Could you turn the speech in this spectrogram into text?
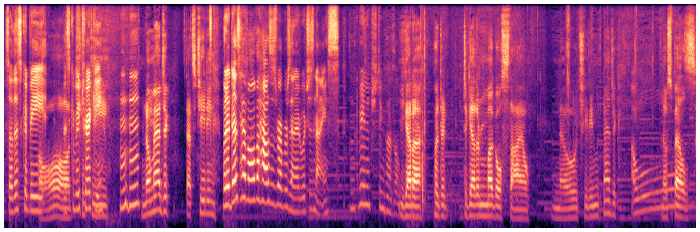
So this could be Oh, this could be tricky. tricky. No magic. That's cheating. But it does have all the houses represented, which is nice. It could be an interesting puzzle. You gotta put it together muggle style. No cheating with magic. Oh. No spells.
